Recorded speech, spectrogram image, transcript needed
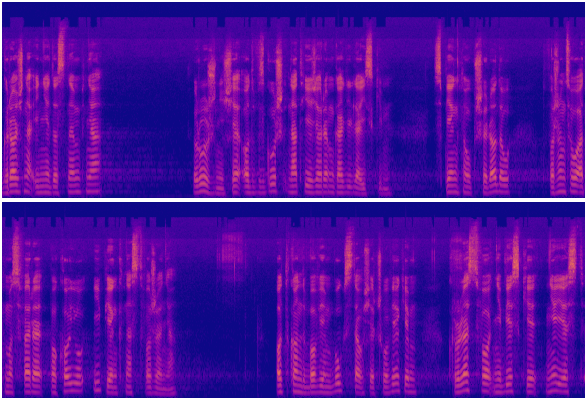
groźna i niedostępna, różni się od wzgórz nad jeziorem galilejskim, z piękną przyrodą, tworzącą atmosferę pokoju i piękna stworzenia. Odkąd bowiem Bóg stał się człowiekiem, Królestwo Niebieskie nie jest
